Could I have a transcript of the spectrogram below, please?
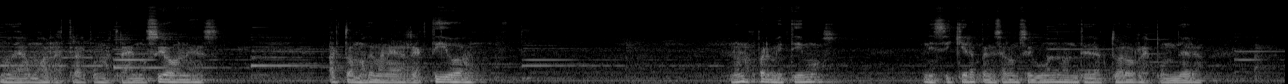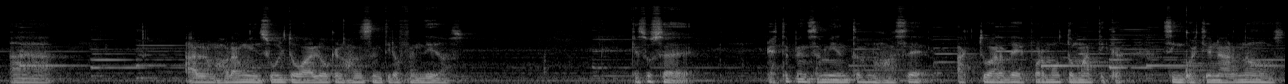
nos dejamos arrastrar por nuestras emociones, actuamos de manera reactiva, no nos permitimos ni siquiera pensar un segundo antes de actuar o responder a a lo mejor a un insulto o algo que nos hace sentir ofendidos. ¿Qué sucede? Este pensamiento nos hace actuar de forma automática, sin cuestionarnos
